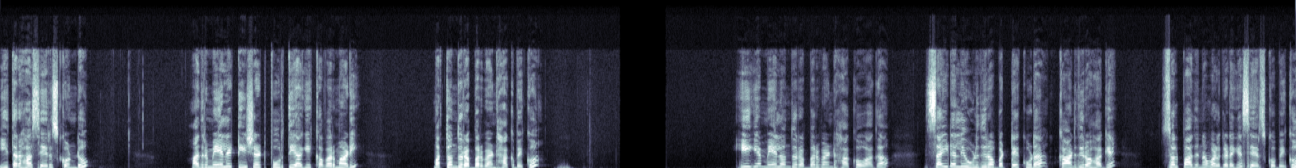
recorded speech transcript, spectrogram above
ಈ ತರಹ ಸೇರಿಸ್ಕೊಂಡು ಅದರ ಮೇಲೆ ಟೀ ಶರ್ಟ್ ಪೂರ್ತಿಯಾಗಿ ಕವರ್ ಮಾಡಿ ಮತ್ತೊಂದು ರಬ್ಬರ್ ಬ್ಯಾಂಡ್ ಹಾಕಬೇಕು. ಹೀಗೆ ಮೇಲೊಂದು ರಬ್ಬರ್ ಬ್ಯಾಂಡ್ ಹಾಕೋವಾಗ ಸೈಡಲ್ಲಿ ಉಳಿದಿರೋ ಬಟ್ಟೆ ಕೂಡ ಕಾಣದಿರೋ ಹಾಗೆ ಸ್ವಲ್ಪ ಅದನ್ನು ಒಳಗಡೆಗೆ ಸೇರಿಸ್ಕೋಬೇಕು.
